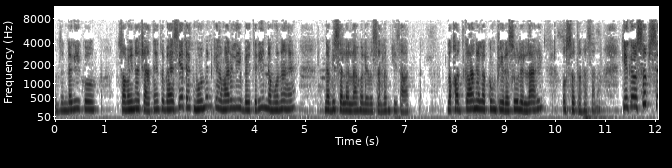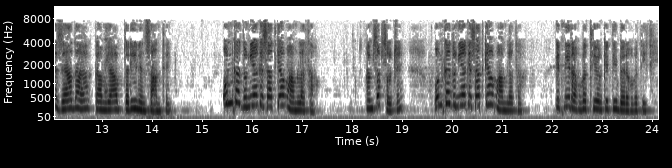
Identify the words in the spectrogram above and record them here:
زندگی کو سمجھنا چاہتے ہیں، تو بحثیت ایک مومن کے ہمارے لیے بہترین نمونہ ہے نبی صلی اللہ علیہ وسلم کی ذات۔ لقد کان لکم فی رسول اللہ اسوت حسنا کیونکہ وہ سب سے زیادہ کامیاب ترین انسان تھے۔ ان کا دنیا کے ساتھ کیا معاملہ تھا؟ ہم سب سوچیں، ان کا دنیا کے ساتھ کیا معاملہ تھا؟ کتنی رغبت تھی اور کتنی بے رغبتی تھی۔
